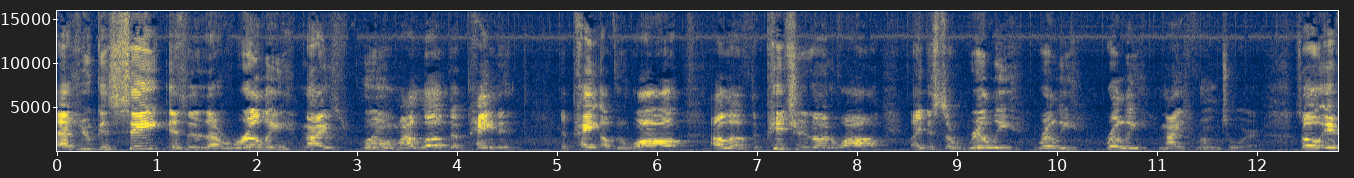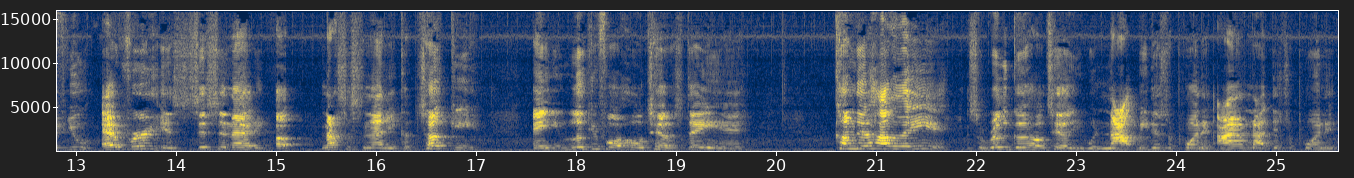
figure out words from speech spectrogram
As you can see, this is a really nice room. I love the painting the paint of the wall. I love the pictures on the wall. Like this is a really, really, really nice room tour. So if you ever in Cincinnati, uh, not Cincinnati, Kentucky, and you looking for a hotel to stay in, come to the Holiday Inn. It's a really good hotel. You would not be disappointed. I am not disappointed.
